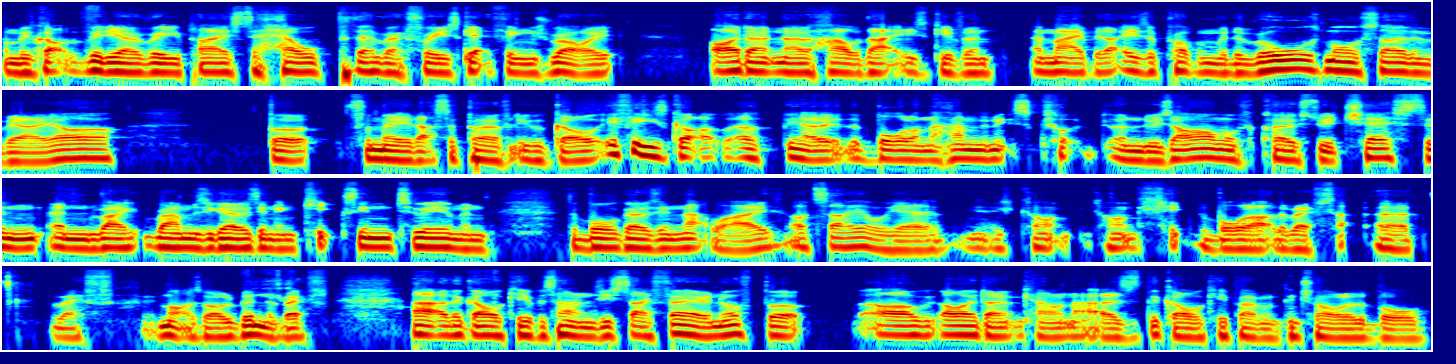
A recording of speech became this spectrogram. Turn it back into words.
and we've got video replays to help the referees get things right, I don't know how that is given. And maybe that is a problem with the rules more so than VAR. But for me, that's a perfectly good goal. If he's got a, you know the ball on the hand and it's cut under his arm or close to his chest, and and Ramsey goes in and kicks into him, and the ball goes in that way, I'd say, oh yeah, you, know, you can't can't kick the ball out of the ref's uh, ref. It might as well have been the ref out of the goalkeeper's hands. You say fair enough, but I, I don't count that as the goalkeeper having control of the ball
